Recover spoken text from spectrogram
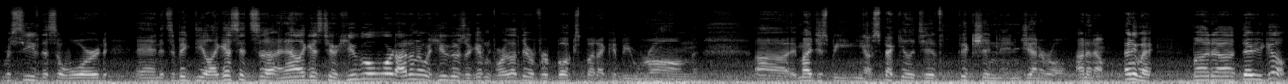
receive this award, and it's a big deal. I guess it's uh, analogous to a Hugo Award. I don't know what Hugos are given for. I thought they were for books, but I could be wrong. Uh, it might just be you know speculative fiction in general. I don't know. Anyway, but uh, there you go.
